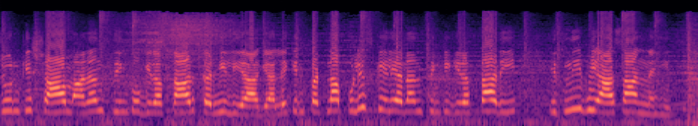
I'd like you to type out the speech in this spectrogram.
जून की शाम अनंत सिंह को गिरफ़्तार कर ही लिया गया। लेकिन पटना पुलिस के लिए अनंत सिंह की गिरफ्तारी इतनी भी आसान नहीं थी।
